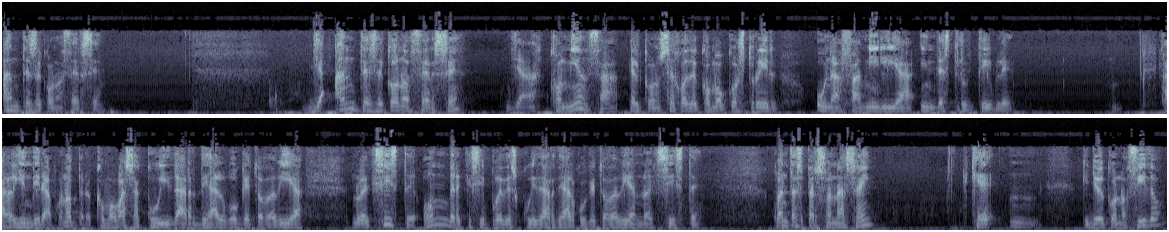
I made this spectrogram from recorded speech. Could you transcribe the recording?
antes de conocerse, ya antes de conocerse, ya comienza el consejo de cómo construir una familia indestructible. Alguien dirá, bueno, pero ¿cómo vas a cuidar de algo que todavía no existe? Hombre, que si puedes cuidar de algo que todavía no existe. ¿Cuántas personas hay que, mm, que yo he conocido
